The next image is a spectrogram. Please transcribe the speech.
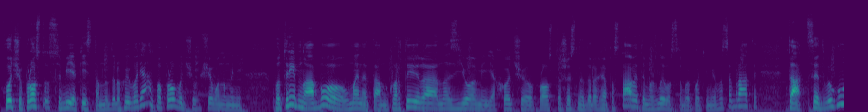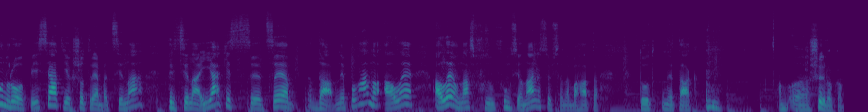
Хочу просто собі якийсь там недорогий варіант, попробувати, що, воно мені потрібно. Або у мене там квартира на зйомі, я хочу просто щось недороге поставити, можливо, собою потім його забрати. Так, це двигун Road 50, якщо треба ціна, ціна і якість, це, да, непогано, але, але у нас фу- функціональністю все набагато тут не так е, широко.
